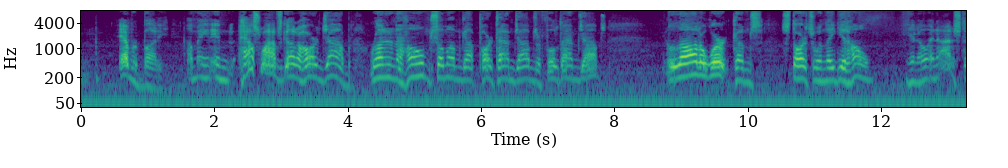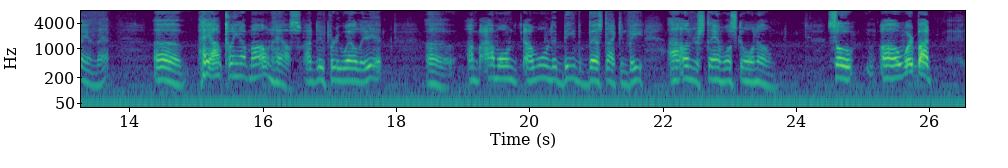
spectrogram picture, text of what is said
everybody I mean, and housewives got a hard job running a home. Some of them got part-time jobs or full-time jobs. A lot of work comes starts when they get home, you know, and I understand that. Uh, hey, I'll clean up my own house. I do pretty well at it. Uh, I'm, I want I want to be the best I can be. I understand what's going on. So uh, we're about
